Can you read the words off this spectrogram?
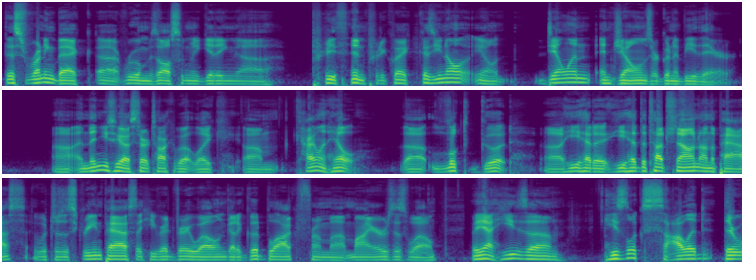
This running back uh, room is also going to be getting uh, pretty thin pretty quick because you know, you know, Dillon and Jones are going to be there, uh, and then you see I start talking about like um, Kylin Hill uh, looked good. Uh, he had a he had the touchdown on the pass, which was a screen pass that he read very well and got a good block from Myers as well. But yeah, he's um, he's looked solid. There,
